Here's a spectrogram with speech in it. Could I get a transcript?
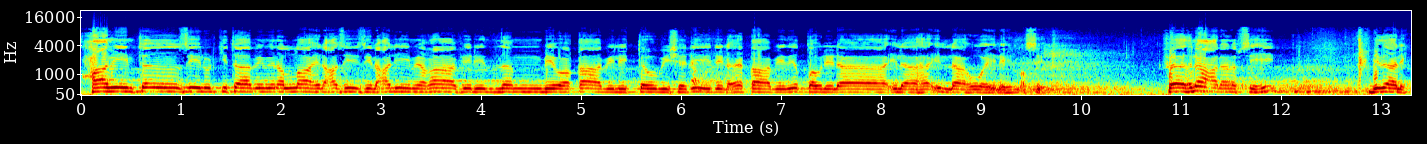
حاميم تنزيل الكتاب من الله العزيز العليم غافر الذنب وقابل التوب شديد العقاب ذي الطول لا إله إلا هو إليه المصير. فأثنى على نفسه بذلك.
